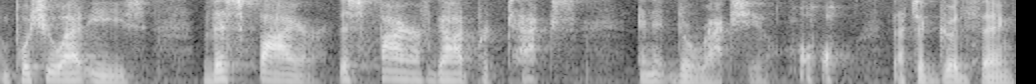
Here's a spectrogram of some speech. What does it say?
and put you at ease. This fire, this fire of God protects and it directs you. Oh, that's a good thing.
